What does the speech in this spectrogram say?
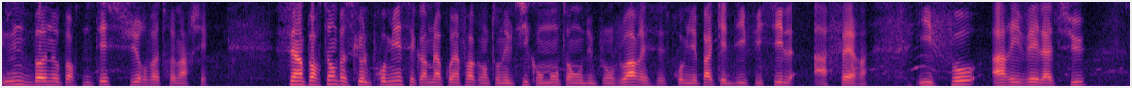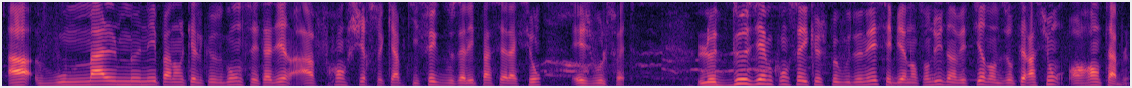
une bonne opportunité sur votre marché. C'est important parce que le premier, c'est comme la première fois quand on est petit qu'on monte en haut du plongeoir et c'est ce premier pas qui est difficile à faire. Il faut arriver là-dessus à vous malmener pendant quelques secondes, c'est-à-dire à franchir ce cap qui fait que vous allez passer à l'action et je vous le souhaite. Le deuxième conseil que je peux vous donner, c'est bien entendu d'investir dans des opérations rentables.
